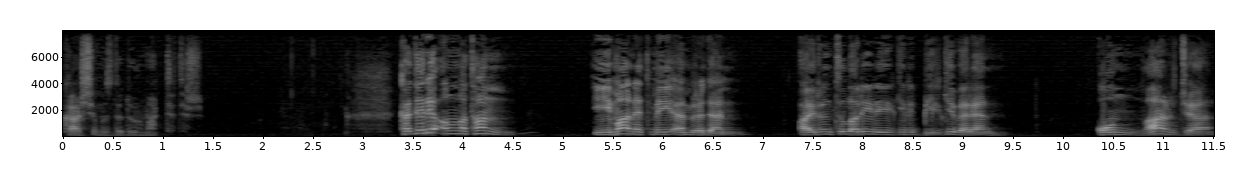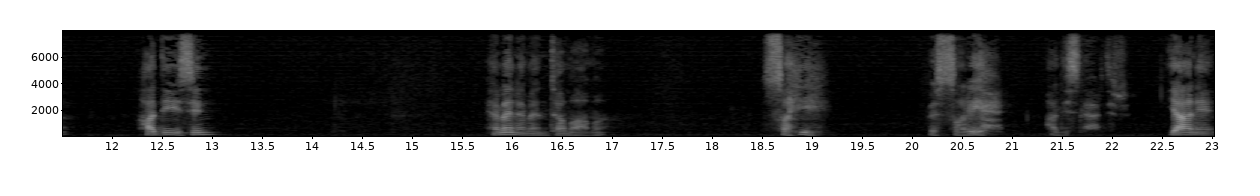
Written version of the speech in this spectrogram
karşımızda durmaktadır. Kaderi anlatan, iman etmeyi emreden, ayrıntıları ile ilgili bilgi veren onlarca hadisin hemen hemen tamamı sahih ve sarih hadislerdir. Yani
